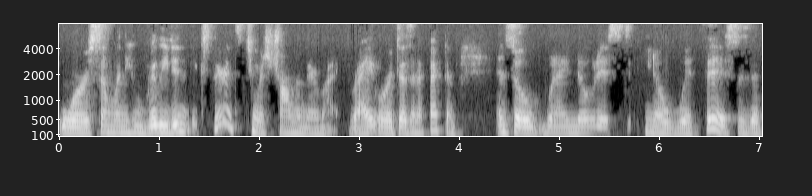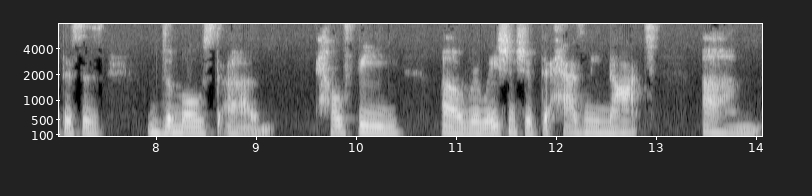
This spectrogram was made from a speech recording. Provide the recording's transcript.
or someone who really didn't experience too much trauma in their life, right? Or it doesn't affect them. And so what I noticed, you know, with this is that this is the most uh, healthy uh, relationship that has me not um,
